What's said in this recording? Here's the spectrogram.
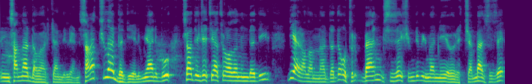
insanlar da var kendilerini. Sanatçılar da diyelim. Yani bu sadece tiyatro alanında değil, diğer alanlarda da oturup ben size şimdi bilmem neyi öğreteceğim. Ben size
